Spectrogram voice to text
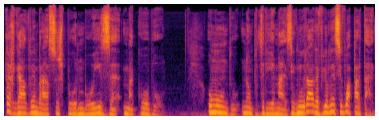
carregado em braços por Moisa Makubu. O mundo não poderia mais ignorar a violência do apartheid.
